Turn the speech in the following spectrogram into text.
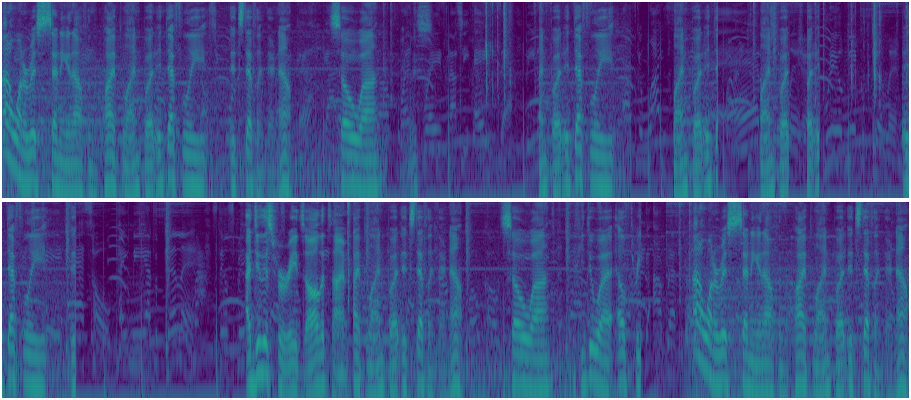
I don't want to risk sending it out from the pipeline, but it definitely, it's definitely there now. So, uh, this, but it definitely, line, but it, line, but, but it, it definitely, it, I do this for reads all the time. Pipeline, but it's definitely there now. So, uh, if you do a L3, I don't want to risk sending it out from the pipeline, but it's definitely there now.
